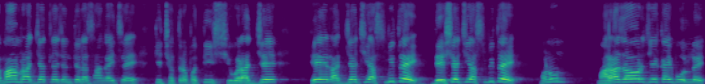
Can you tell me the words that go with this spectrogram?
तमाम राज्यातल्या जनतेला सांगायचं आहे की छत्रपती शिवराज्य हे राज्याची अस्मिता आहे देशाची अस्मिता आहे. म्हणून महाराजावर जे काही बोललं आहे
